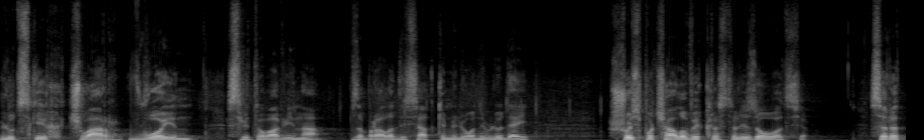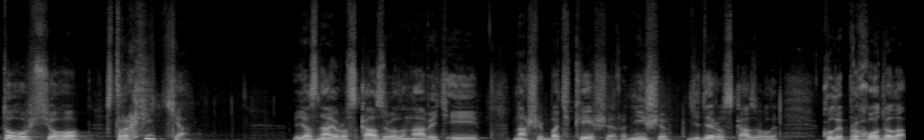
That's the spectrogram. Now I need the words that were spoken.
людських чвар, воїн, світова війна забрала десятки мільйонів людей. Щось почало викристалізовуватися. Серед того всього страхіття. Я знаю, розказували навіть і наші батьки ще раніше, діди розказували, коли проходила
